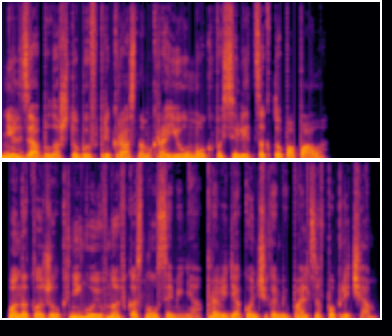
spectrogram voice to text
Нельзя было, чтобы в прекрасном краю мог поселиться кто попало. Он отложил книгу и вновь коснулся меня, проведя кончиками пальцев по плечам.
